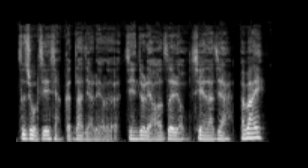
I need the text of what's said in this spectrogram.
这就是我今天想跟大家聊的，今天就聊到这里，谢谢大家，拜拜。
